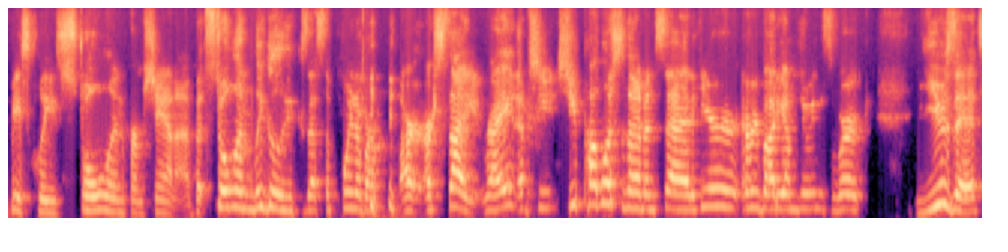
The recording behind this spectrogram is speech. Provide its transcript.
basically stolen from Shanna, but stolen legally because that's the point of our, our, our site, right? She, she published them and said, here, everybody, I'm doing this work, use it.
